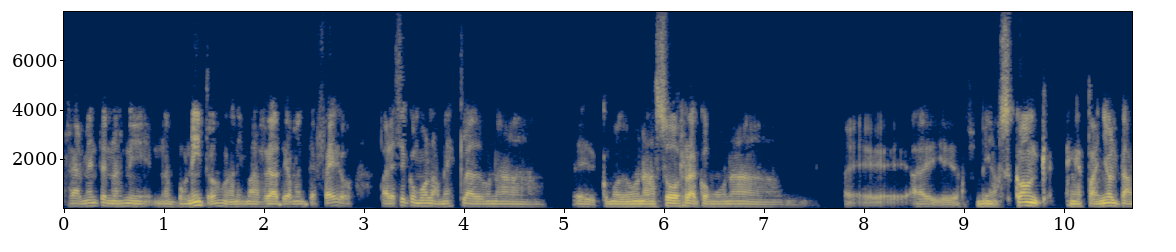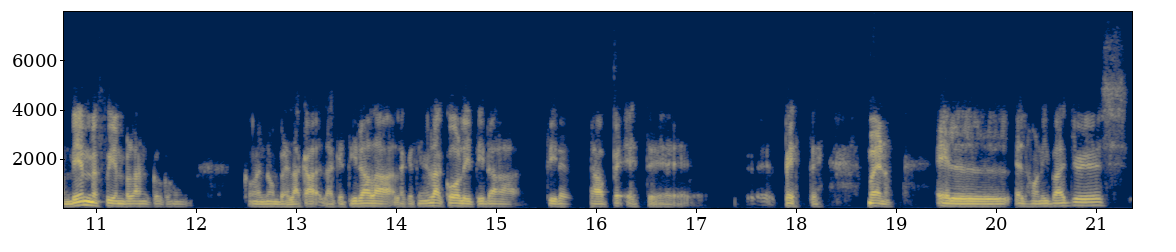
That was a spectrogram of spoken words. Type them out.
realmente no es ni no es bonito, un animal relativamente feo, parece como la mezcla de una, eh, como de una zorra, como una, eh, ay Dios mío, skunk en español, también me fui en blanco con, con el nombre, la, la que tira la, la que tiene la cola y tira, tira este, peste. Bueno, el, el honey badger es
